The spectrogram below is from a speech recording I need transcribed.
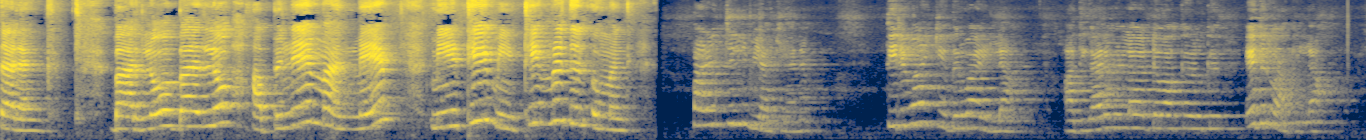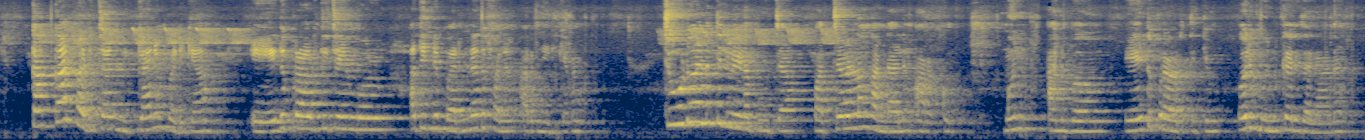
तरंग भर लो भर लो अपने मन में मीठी मीठी मृदुल उमंग പഴത്തിൽ വ്യാഖ്യാനം തിരുവായ്ക്ക് എതിർവായില്ല അധികാരമുള്ളവരുടെ വാക്കുകൾക്ക് എതിർവാക്കില്ല കക്കാൻ പഠിച്ചാൽ നിൽക്കാനും പഠിക്കണം. ഏത് പ്രവൃത്തി ചെയ്യുമ്പോഴും അതിന്റെ പരിണത ഫലം അറിഞ്ഞിരിക്കണം. ചൂടുവെള്ളത്തിൽ വീണ പൂച്ച പച്ചവെള്ളം കണ്ടാലും അറക്കും. മുൻ അനുഭവം ഏത് പ്രവൃത്തിക്കും ഒരു മുൻകരുതലാണ്.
